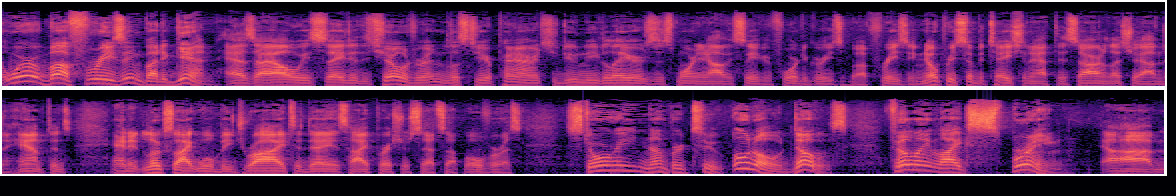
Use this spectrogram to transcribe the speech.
We're above freezing, but again, as I always say to the children, listen to your parents, you do need layers this morning, obviously, if you're four degrees above freezing. No precipitation at this hour unless you're out in the Hamptons, and it looks like we'll be dry today as high pressure sets up over us. Story number two, uno, dos, feeling like spring. Um,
